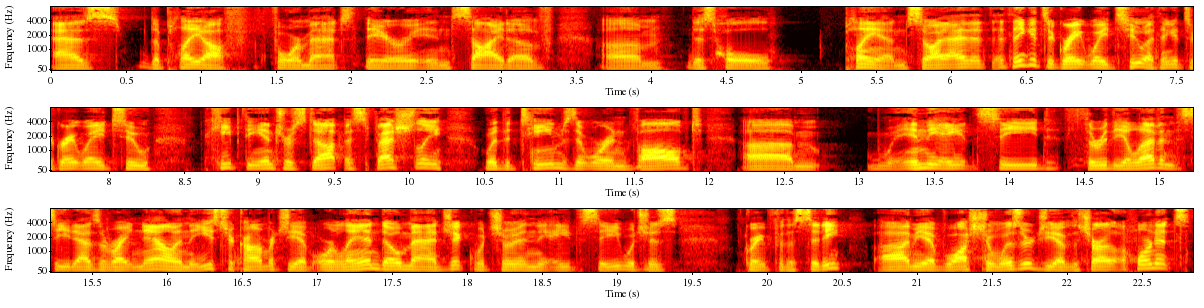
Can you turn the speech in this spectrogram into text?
as the playoff format there inside of um, this whole plan. So I, I, think it's a great way too. I think it's a great way to keep the interest up, especially with the teams that were involved. Um, in the eighth seed through the 11th seed as of right now in the Eastern Conference, you have Orlando Magic, which are in the eighth seed, which is great for the city. Um, you have Washington Wizards, you have the Charlotte Hornets,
